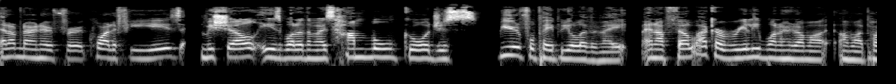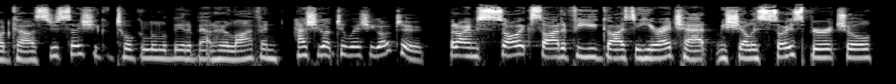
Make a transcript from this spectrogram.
and I've known her for quite a few years. Michelle is one of the most humble, gorgeous, beautiful people you'll ever meet. And I felt like I really wanted her on my, on my podcast just so she could talk a little bit about her life and how she got to where she got to. But I'm so excited for you guys to hear our chat. Michelle is so spiritual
